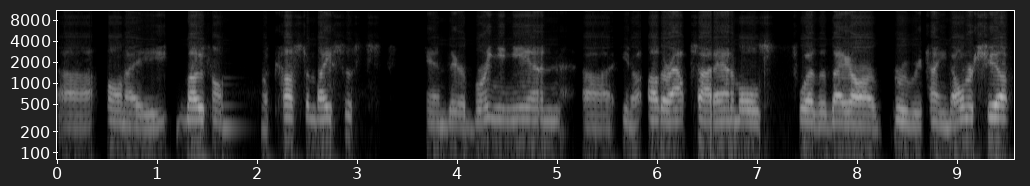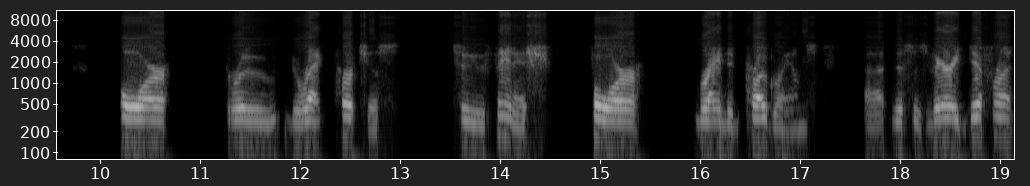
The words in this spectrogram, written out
uh, on a both on a custom basis, and they're bringing in uh, you know other outside animals, whether they are through retained ownership or through direct purchase to finish for branded programs. Uh, this is very different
